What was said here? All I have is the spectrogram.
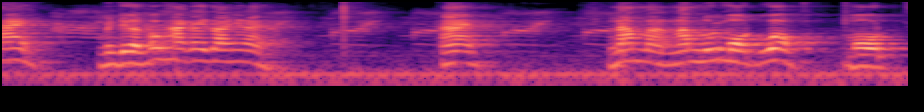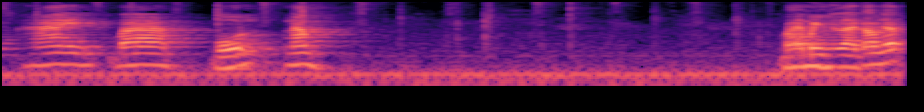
hai. Mình chỉ cần bốc hai cây ra như này. Hai. Năm là năm núi một đúng không? Một hai ba bốn năm. Bài mình là cao nhất.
